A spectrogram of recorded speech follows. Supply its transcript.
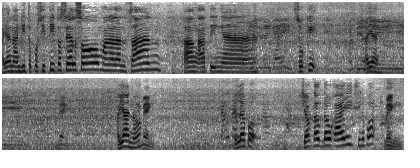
ayan nandito po si Tito Celso Manalansan ang ating ah, suki Ayan. Meng. ayan no Meng. hello po shout out daw kay sino po Meng.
